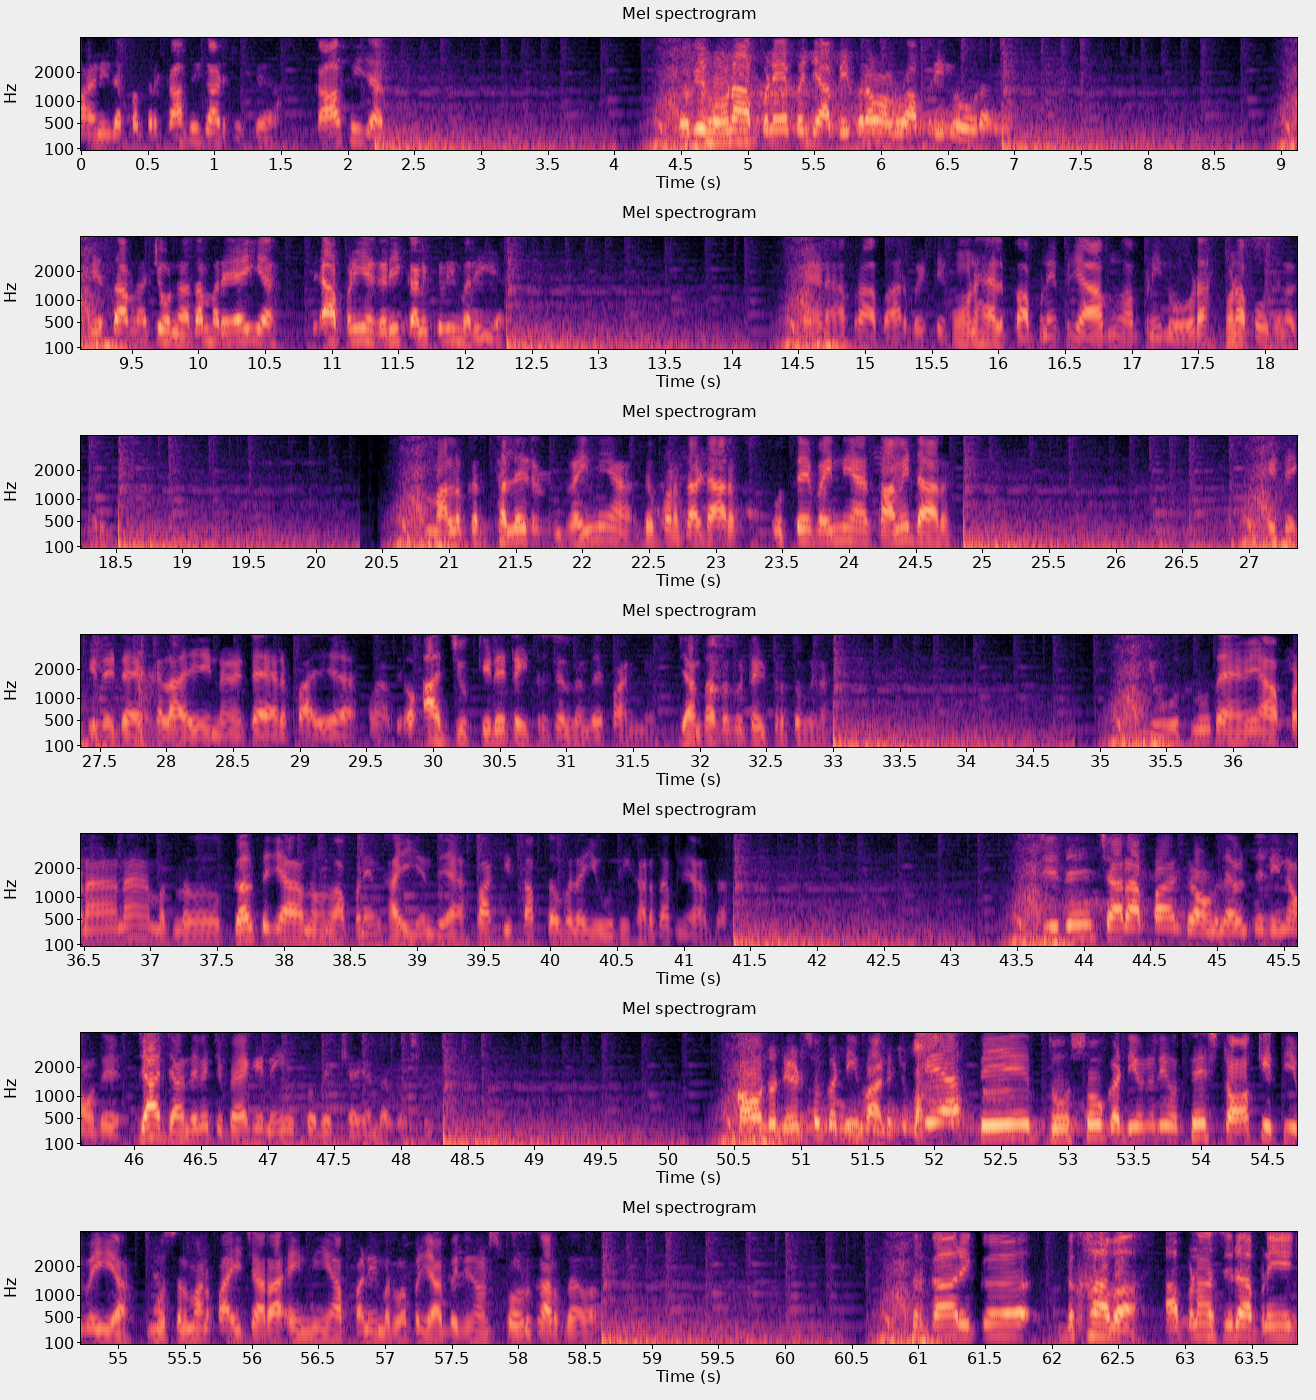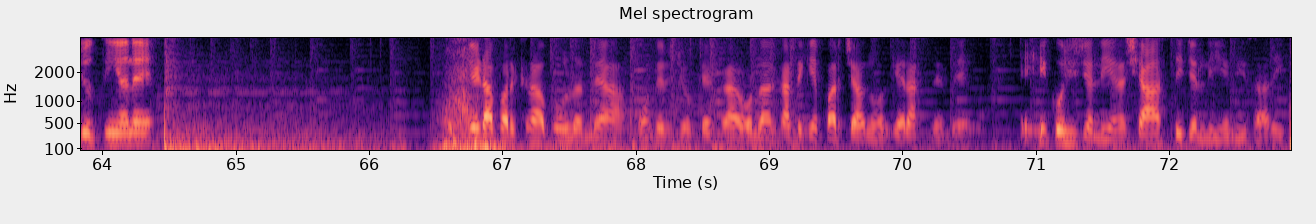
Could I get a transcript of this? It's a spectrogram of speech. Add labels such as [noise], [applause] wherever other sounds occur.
ਪਾਣੀ ਦਾ ਪੱਧਰ ਕਾਫੀ ਘਟ ਚੁੱਕਿਆ, ਕਾਫੀ ਜ਼ਿਆਦਾ। ਕਿਉਂਕਿ ਹੁਣ ਆਪਣੇ ਪੰਜਾਬੀ ਭਰਾਵਾਂ ਨੂੰ ਆਪਣੀ ਲੋੜ ਆ। ਇਸ ਹਿਸਾਬ ਨਾਲ ਝੋਨਾ ਤਾਂ ਮਰਿਆ ਹੀ ਆ, ਤੇ ਆਪਣੀ ਅਗੜੀ ਕਣਕ ਵੀ ਮਰੀ ਆ। ਭੈਣਾ, ਭਰਾ ਬਾਹਰ ਬੈਠੇ, ਹੁਣ ਹੈਲਪ ਆਪਣੇ ਪੰਜਾਬ ਨੂੰ ਆਪਣੀ ਲੋੜ ਆ, ਹੁਣ ਆਪਾਂ ਉਹਦੇ ਨਾਲ ਖੜੀ ਮੰਨ ਲਓ ਕਿ ਥੱਲੇ ਰਹਿੰਦੇ ਆ, ਡੁੱਬਣ ਦਾ ਡਰ, ਉੱਤੇ ਬੈਠਨੇ ਆ, ਤਾਂ ਵੀ ਡਰ। ਕਿੱਡੇ ਕਿੱਡੇ ਡੈਕ ਲਾਏ, ਇਹਨਾਂ ਨੇ ਟਾਇਰ ਪਾਏ ਆ ਤੇ ਉਹ ਅੱਜ ਉਹ ਕਿਹੜੇ ਟਰੈਕਟਰ ਚੱਲਣ ਦੇ ਪਾਣੀਆਂ 'ਚ? ਜਾਂਦਾ ਤਾਂ ਕੋਈ ਟਰੈਕਟਰ ਤੋਂ ਬਿਨਾ। ਯੂਥ ਨੂੰ ਤਾਂ ਐਵੇਂ ਆਪਣਾ ਨਾ ਮਤਲਬ ਗਲਤ ਜਾਂ ਉਹਨਾਂ ਨੂੰ ਆਪਣੇ ਵਿਖਾਈ ਜਾਂਦੇ ਆ। ਬਾਕੀ ਸਭ ਤੋਂ ਪਹਿਲਾਂ ਯੂਥ ਹੀ ਖੜਦਾ ਪੰਜਾਬ ਦਾ। ਜਿਹਦੇ ਚਾਰ ਆਪਾਂ ਗਰਾਊਂਡ ਲੈਵਲ ਤੇ ਨਹੀਂ ਨਾ ਆਉਂਦੇ, ਜਹਾਜ਼ਾਂ ਦੇ ਵਿੱਚ ਬਹਿ ਕੇ ਨਹੀਂ ਉੱਤੋਂ ਦੇਖਿਆ ਜਾਂਦਾ ਕੁਝ ਵੀ। ਤੋਂ 150 ਗੱਡੀ ਵੰਡ ਚੁੱਕੇ ਆ ਤੇ 200 ਗੱਡੀ ਉਹਨਾਂ ਦੀ ਉੱਥੇ ਸਟਾਕ ਕੀਤੀ ਪਈ ਆ। ਮੁਸਲਮਾਨ ਭਾਈਚਾਰਾ ਇੰਨੀ ਆਪਣੀ ਮਤਲਬ ਪੰਜਾਬੀ ਦੇ ਨਾਲ ਸਪੋਰਟ ਕਰਦਾ ਵਾ। ਸਰਕਾਰ ਇੱਕ ਦਿਖਾਵਾ ਆਪਣਾ ਸਿਰ ਆਪਣੀਆਂ ਜੁੱਤੀਆਂ ਨੇ। ਜਿਹੜਾ ਬਰਕਰਾ ਬੋਲ ਦਿੰਦੇ ਆ ਉਹਦੇ ਚੁੱਕ ਕੇ ਉਹਦਾ ਕੱਢ ਕੇ ਪਰਚਾ ਉਹਨੂੰ ਅੱਗੇ ਰੱਖ ਦਿੰਦੇ ਆ। ਇਹੀ ਕੁਛ ਚੱਲੀ ਜਾਂਦਾ ਸ਼ਾਸਤੀ ਚੱਲੀ ਜਾਂਦੀ ਸਾਰੀ।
